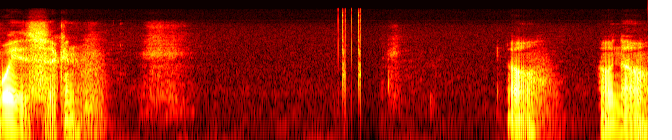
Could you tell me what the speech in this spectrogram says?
wait a second. Oh, oh no.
